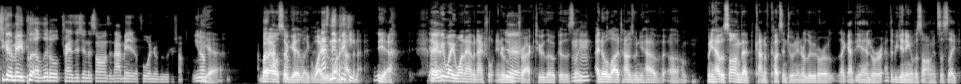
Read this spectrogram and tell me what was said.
she could have maybe put a little transition in the songs and not made it a full interlude or something. You know? yeah. But, I also get like why you want to have nitpicking. an yeah. Like, I get why you want to have an actual interlude Yeah. track too, though, because it's like Mhm. I know a lot of times when you have um, when you have a song that kind of cuts into an interlude, or like at the end or at the beginning of a song, it's just like,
